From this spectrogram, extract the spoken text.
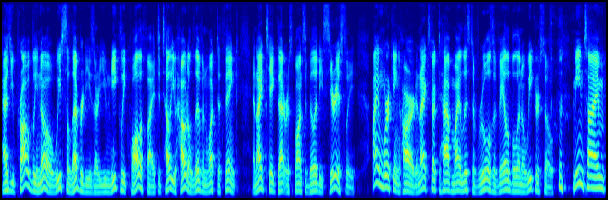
As you probably know, we celebrities are uniquely qualified to tell you how to live and what to think, and I take that responsibility seriously. I am working hard, and I expect to have my list of rules available in a week or so. Meantime,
